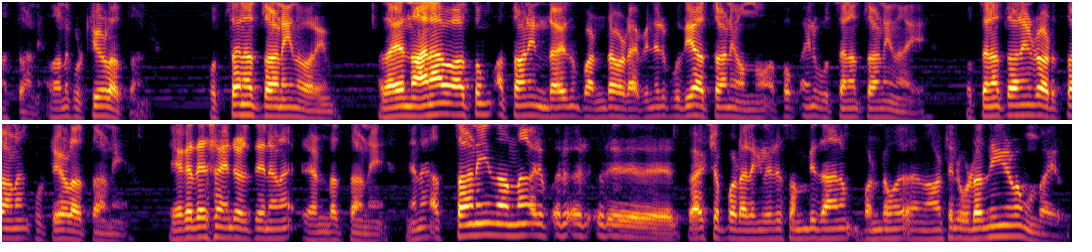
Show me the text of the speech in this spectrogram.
അത്താണി. അതാണ് കുട്ടികൾ അത്താണി. ഒത്തനത്താണി എന്ന് പറയും. അതായത് നാനാഭാഗത്തും അത്താണി ഉണ്ടായിരുന്നു പണ്ടവിടെ. പിന്നെ ഒരു പുതിയ അത്താണി വന്നു. അപ്പോൾ അതിന് പുത്തനത്താണി എന്നായി. പുത്തനത്താണിയുടെ അടുത്താണ് കുട്ടികൾ അത്താണി. ഏകദേശം അതിന്റെ അടുത്ത് തന്നെയാണ് രണ്ടത്താണി. അങ്ങനെ അത്താണി എന്ന് പറഞ്ഞാൽ ഒരു ഒരു ഒരു- കാഴ്ചപ്പാട് അല്ലെങ്കിൽ ഒരു സംവിധാനം പണ്ട് നാട്ടിലുടനീളം ഉണ്ടായിരുന്നു.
